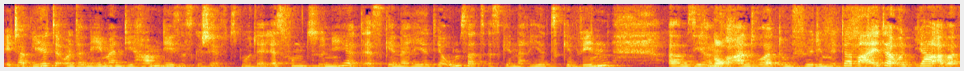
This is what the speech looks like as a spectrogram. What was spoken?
Etablierte Unternehmen, die haben dieses Geschäftsmodell. Es funktioniert, es generiert ja Umsatz, es generiert Gewinn. Ähm, sie haben noch. Verantwortung für die Mitarbeiter und ja, aber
